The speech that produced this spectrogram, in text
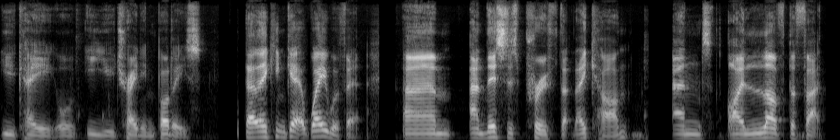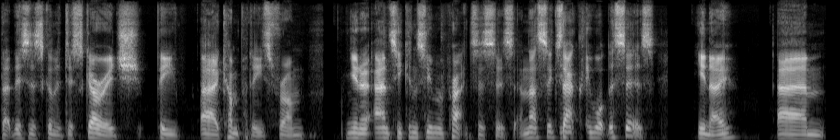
UK or EU trading bodies, that they can get away with it. Um, and this is proof that they can't. And I love the fact that this is going to discourage pe- uh, companies from, you know, anti-consumer practices, and that's exactly what this is. You know, um,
